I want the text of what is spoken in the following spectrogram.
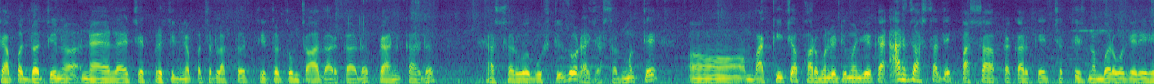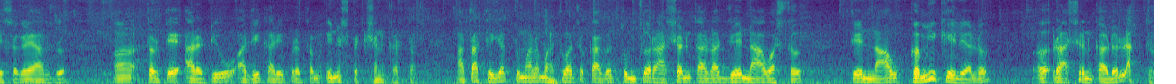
त्या पद्धतीनं न्यायालयाचे एक प्रतिज्ञापत्र लागतं. तिथं तुमचं आधार कार्ड पॅन कार्ड ह्या सर्व गोष्टी जोडायच्या असतात. मग ते बाकीच्या फॉर्मॅलिटी म्हणजे काय? अर्ज असतात एक पाच सहा प्रकारचे छत्तीस नंबर वगैरे हे सगळे अर्ज. तर ते आर टी ओ अधिकारी प्रथम इन्स्पेक्शन करतात. आता त्याच्यात तुम्हाला महत्त्वाचं कागद तुमचं राशन कार्डात जे नाव असतं ते नाव कमी केलेलं राशन कार्ड लागतं.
